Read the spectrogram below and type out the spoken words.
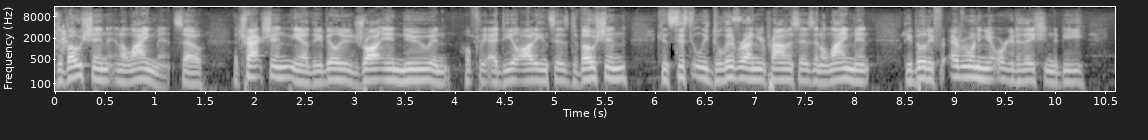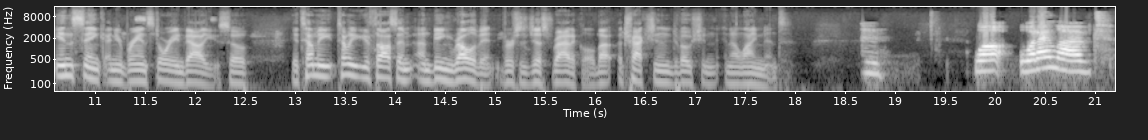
devotion, and alignment. So attraction, you know, the ability to draw in new and hopefully ideal audiences. Devotion, consistently deliver on your promises. And alignment, the ability for everyone in your organization to be in sync on your brand story and values. So yeah, tell me tell me your thoughts on, on being relevant versus just radical about attraction and devotion and alignment. Mm. Well, what I loved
